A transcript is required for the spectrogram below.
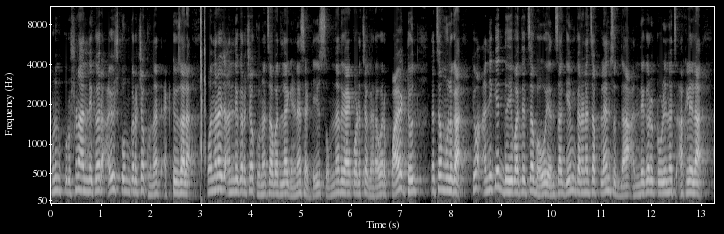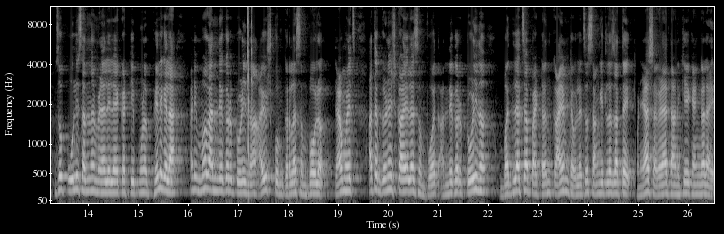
म्हणून कृष्ण आंदेकर आयुष कोमकरच्या खुनात ॲक्टिव्ह झाला. वनराज आंदेकरच्या खुनाचा बदला घेण्यासाठी सोमनाथ गायकवाडच्या घरावर पाळत ठेवून त्याचा मुलगा किंवा अनिकेत दहिबातेचा भाऊ यांचा गेम करण्याचा प्लॅन सुद्धा आंदेकर टोळीनंच आखलेला. जो पोलिसांना मिळालेल्या एका टिपमुळं फेल गेला आणि मग आंदेकर टोळीनं आयुष कोमकरला संपवलं. त्यामुळेच आता गणेश काळेला संपवत आंदेकर टोळीनं बदल्याचा पॅटर्न कायम ठेवल्याचं सांगितलं जातंय. पण या सगळ्यात आणखी एक अँगल आहे.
